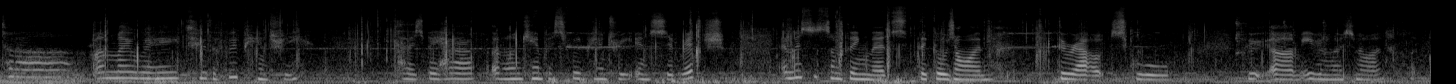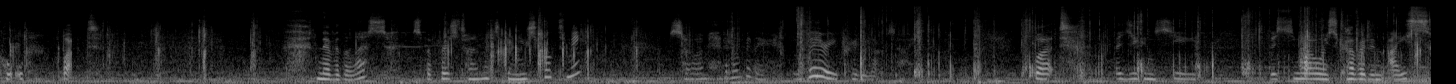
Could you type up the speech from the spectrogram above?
Ta-da! On my way to the food pantry because they have an on-campus food pantry in Sid Rich, and this is something that's that goes on throughout school, through, um, even when it's not like cold. But nevertheless, it's the first time it's been useful to me, so I'm headed over there. Very pretty outside, but as you can see, the snow is covered in ice.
